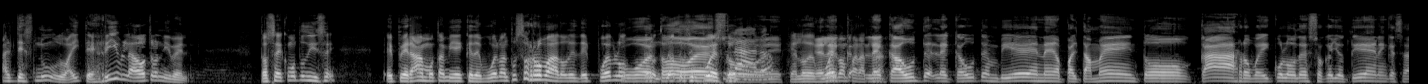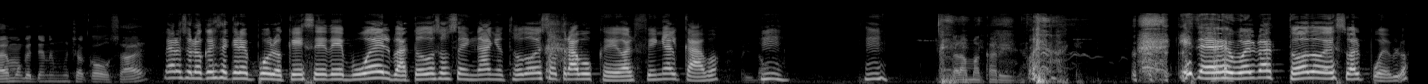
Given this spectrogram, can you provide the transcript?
al desnudo, ahí terrible a otro nivel. Entonces, como tú dices, esperamos también que devuelvan todo eso robado desde el pueblo de los impuestos, que lo devuelvan para le cauten, le cauten bienes, apartamentos, carros, vehículos de esos que ellos tienen, que sabemos que tienen muchas cosas. ¿eh? Claro, eso es lo que dice que el pueblo, que se devuelva todos esos engaños, todo eso trabuqueo, al fin y al cabo. Mm, mm. De la mascarilla. que se devuelva todo eso al pueblo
